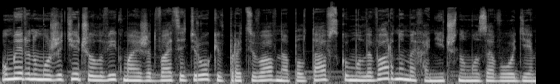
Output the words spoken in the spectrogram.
У мирному житті чоловік майже 20 років працював на полтавському ливарно-механічному заводі.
